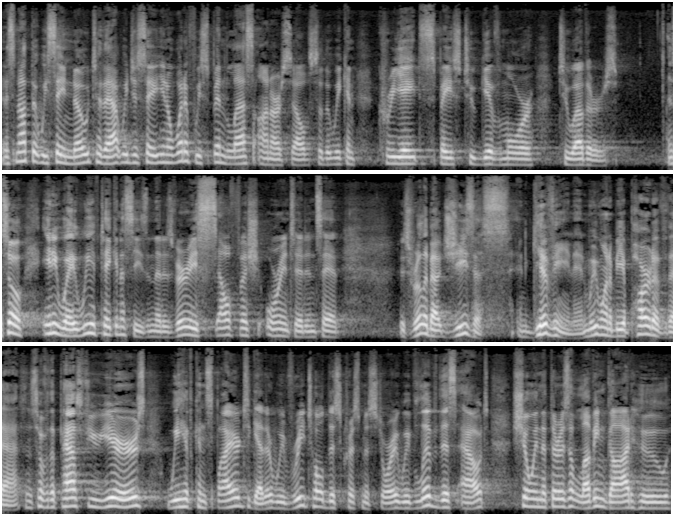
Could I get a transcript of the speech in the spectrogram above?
it's not that we say no to that. We just say, you know, what if we spend less on ourselves so that we can create space to give more to others? And so, anyway, we have taken a season that is very selfish oriented and said, it's really about Jesus and giving, and we want to be a part of that. And so, for the past few years, we have conspired together. We've retold this Christmas story. We've lived this out, showing that there is a loving God who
